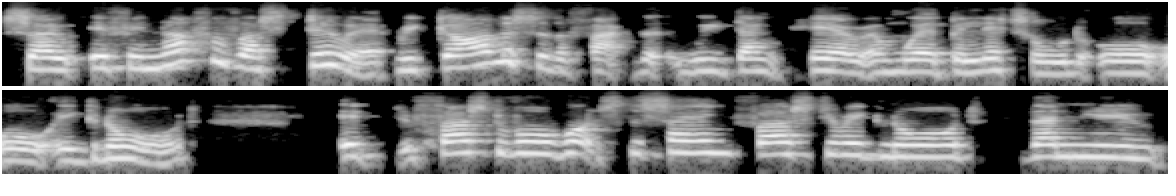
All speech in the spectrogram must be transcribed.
So if enough of us do it, regardless of the fact that we don't hear and we're belittled or, or ignored, it first of all, what's the saying? First you're ignored, then you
